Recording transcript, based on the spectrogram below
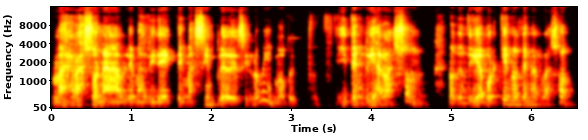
más razonable, más directa y más simple de decir lo mismo, pues, y tendría razón, no tendría por qué no tener razón.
